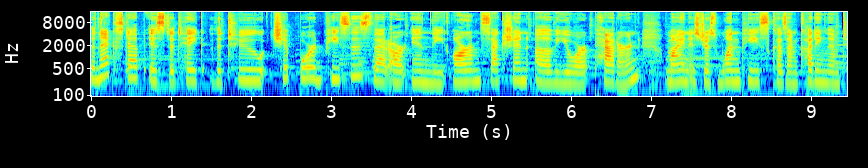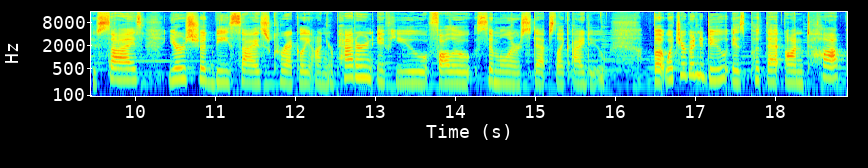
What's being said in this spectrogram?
The next step is to take the two chipboard pieces that are in the arm section of your pattern. Mine is just one piece because I'm cutting them to size. Yours should be sized correctly on your pattern if you follow similar steps like I do. But what you're going to do is put that on top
